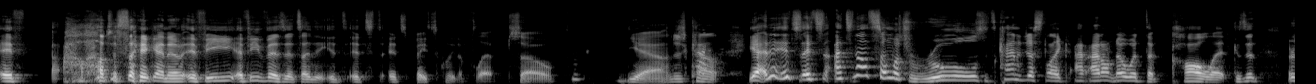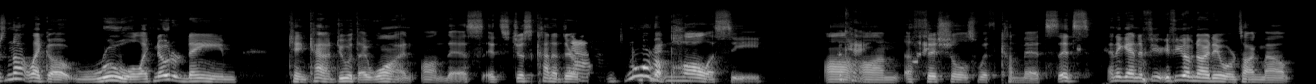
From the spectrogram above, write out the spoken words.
if I'll just say again, if he if he visits, I think it's it's it's basically to flip. So yeah, just kind of yeah. And It's it's it's not so much rules. It's kind of just like I, I don't know what to call it because it there's not like a rule. Like Notre Dame can kind of do what they want on this. It's just kind of their yeah. more of a policy on, okay. on officials with commits. It's and again, if you if you have no idea what we're talking about,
